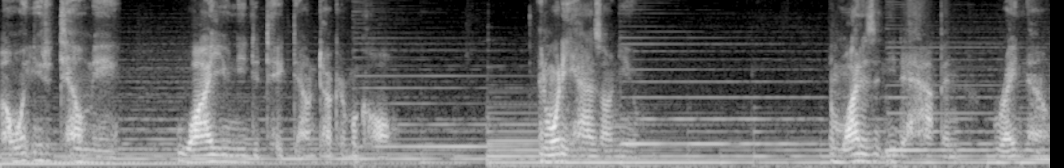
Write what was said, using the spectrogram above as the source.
I want you to tell me why you need to take down Tucker McCall and what he has on you. And why does it need to happen right now?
